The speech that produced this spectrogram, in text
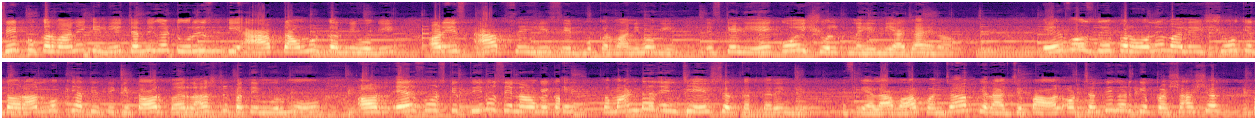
सीट बुक करवाने के लिए चंडीगढ़ टूरिज़्म की ऐप डाउनलोड करनी होगी और इस ऐप से ही सीट बुक करवानी होगी। इसके लिए कोई शुल्क नहीं लिया जाएगा। एयरफोर्स डे पर होने वाले शो के दौरान मुख्य अतिथि के तौर पर राष्ट्रपति मुर्मू और एयरफोर्स के तीनों सेनाओं के कमांडर इन चीफ शिरकत करेंगे। इसके अलावा पंजाब के राज्यपाल और चंडीगढ़ के प्रशासक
